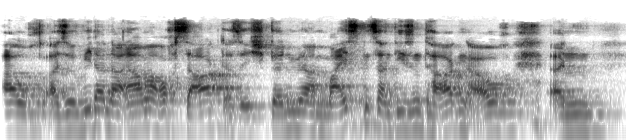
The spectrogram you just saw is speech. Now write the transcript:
auch, also wie der Name auch sagt, also ich gönne mir meistens an diesen Tagen auch ein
